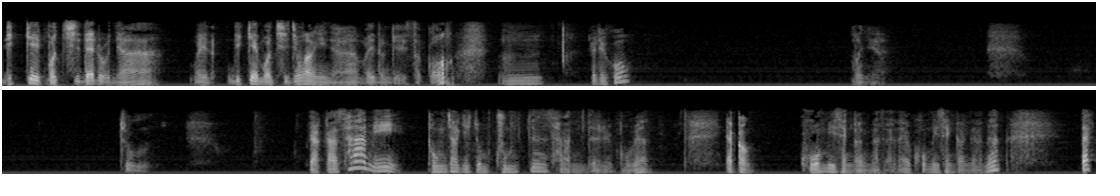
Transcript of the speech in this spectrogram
니께 뭐 지대로냐, 뭐 이런 니께 뭐 지중왕이냐, 뭐 이런 게 있었고, 음 그리고 뭐냐 좀 약간 사람이 동작이 좀 굼뜬 사람들을 보면 약간 곰이 생각나잖아요. 곰이 생각나면 딱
